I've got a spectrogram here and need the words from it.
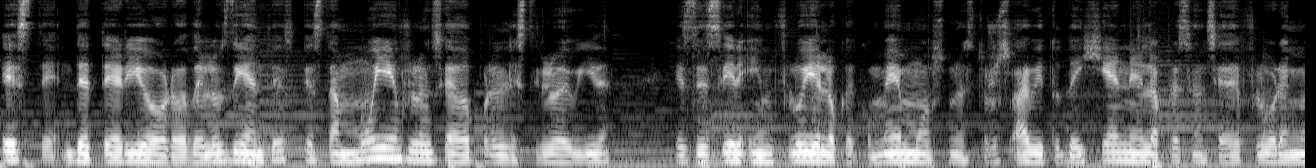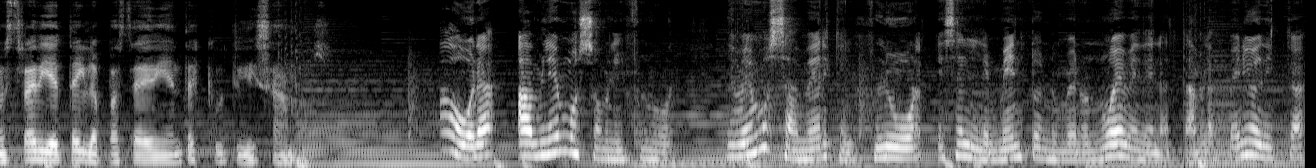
Este deterioro de los dientes está muy influenciado por el estilo de vida, es decir, influye lo que comemos, nuestros hábitos de higiene, la presencia de flúor en nuestra dieta y la pasta de dientes que utilizamos. Ahora hablemos sobre el flúor. Debemos saber que el flúor es el elemento número 9 de la tabla periódica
